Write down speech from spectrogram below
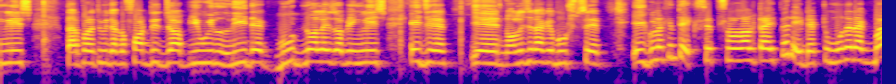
English তারপরে তুমি দেখো for this job you will lead a good knowledge of English এই যে এ নলেজের আগে বসছে। এইগুলো কিন্তু এক্সেপশনাল টাইপের এইটা একটু মনে রাখবা।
